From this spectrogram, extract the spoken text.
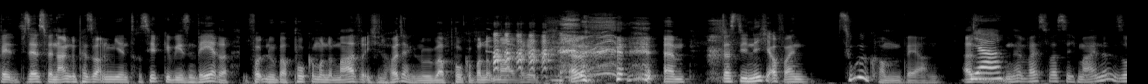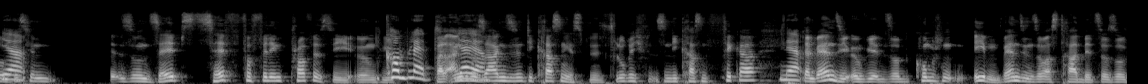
selbst wenn eine andere Person an mir interessiert gewesen wäre, ich wollte nur über Pokémon und Marvel, ich will heute eigentlich nur über Pokémon und Marvel reden, ähm, dass die nicht auf einen zugekommen wären. Also, Ja. ne, weißt du, was ich meine? So Ja. ein bisschen, so ein selbst self-fulfilling prophecy irgendwie. Komplett. Weil andere ja, ja. sagen, sie sind die krassen, jetzt flurig sind die krassen Ficker, ja. dann werden sie irgendwie in so einem komischen, eben, werden sie in so einem Astralbild, so, so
